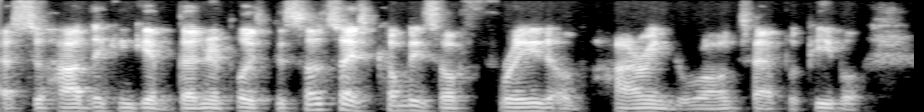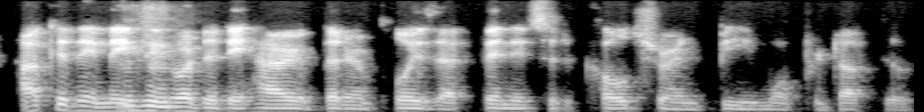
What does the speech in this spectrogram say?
as to how they can get better employees because sometimes companies are afraid of hiring the wrong type of people. How could they make mm-hmm. sure that they hire better employees that fit into the culture and be more productive?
